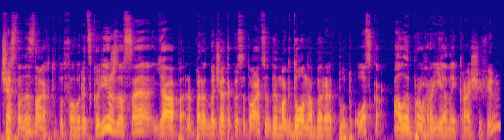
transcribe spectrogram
Чесно, не знаю, хто тут фаворит. Скоріш за все, я передбачаю таку ситуацію, де Макдона бере тут Оскар, але програє найкращий фільм.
